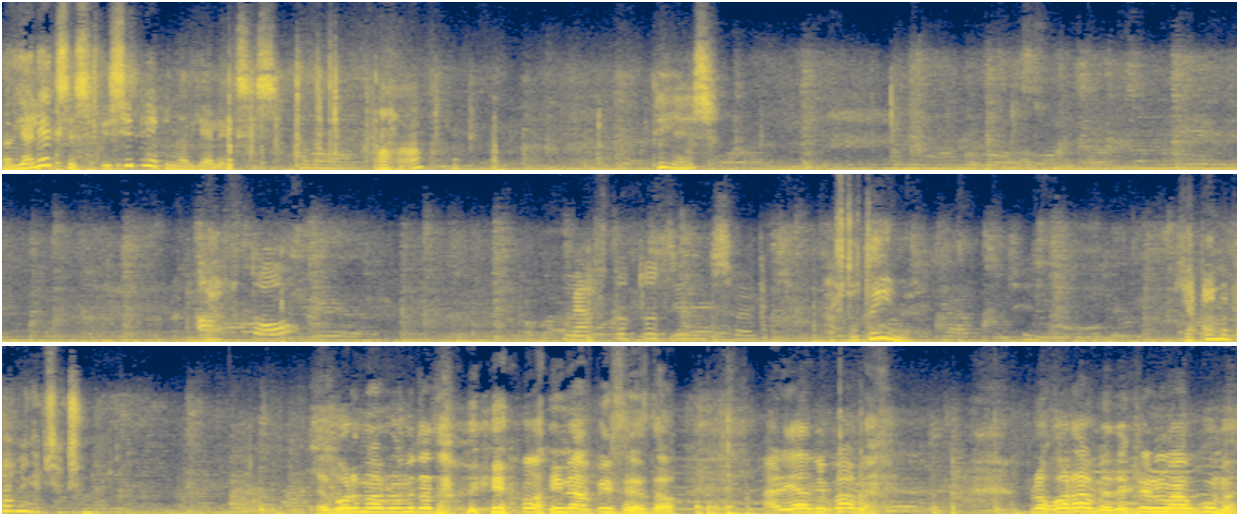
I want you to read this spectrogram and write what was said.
Να διαλέξεις. Εσύ πρέπει να διαλέξεις; Αχα. Τι λες; Αυτό με αυτό το τζινσάκι. Αυτό τι είναι; Για πάμε, πάμε να ψάξουμε. Δεν μπορούμε να βρούμε το ταμείο, είναι απίστευτο. Αριάδνη πάμε. Προχωράμε, δεν ξέρουμε να βγούμε.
